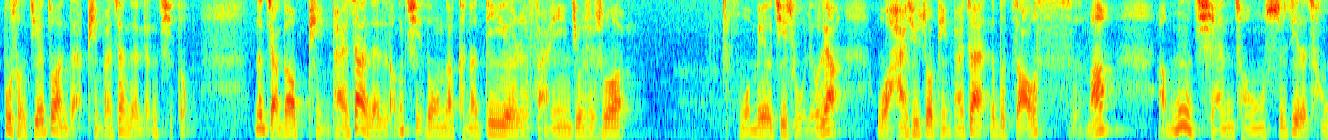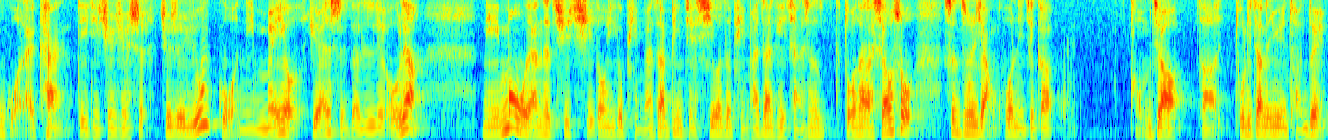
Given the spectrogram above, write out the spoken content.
不同阶段的品牌站的冷启动。那讲到品牌站的冷启动，那可能第一个的反应就是说，我没有基础流量，我还去做品牌站，那不找死吗？啊，目前从实际的成果来看，的的确确是，就是如果你没有原始的流量，你贸然的去启动一个品牌站，并且希望这品牌站可以产生多大的销售，甚至是养活你这个我们叫啊独立站的运营团队，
